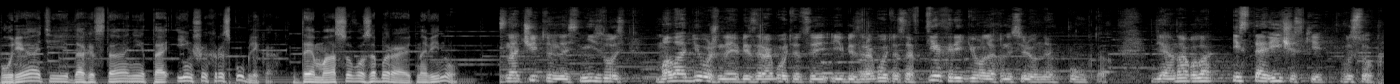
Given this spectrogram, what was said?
Бурятії, Дагестані та інших республіках, де масово забирають на війну. Значительно снизилась молодежная безработица и безработица в тех регионах и населенных пунктах, где она была исторически высокой.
